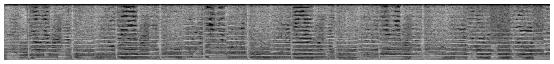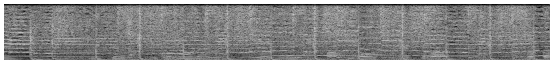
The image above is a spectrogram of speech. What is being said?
पोस्ट कमांडर थे विंग कमांडर और ये जो ग्रुप कैप्टन थे का बोर्ड है, और ये पासिंग आउट गेट के बाद फ़ोटो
